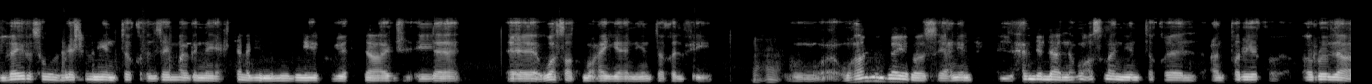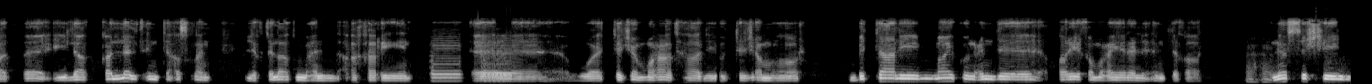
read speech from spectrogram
الفيروس هو علشان ينتقل زي ما قلنا يحتاج إلى مضيق ويحتاج إلى آه، وسط معين ينتقل فيه. وهذا الفيروس يعني الحمد لله أنه أصلا ينتقل عن طريق الرذاذ فإذا قللت أنت أصلا الاختلاط مع الآخرين آه، والتجمعات هذه والتجمهر بالتالي ما يكون عنده طريقة معينة للانتقال نفس الشيء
